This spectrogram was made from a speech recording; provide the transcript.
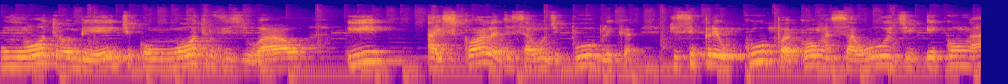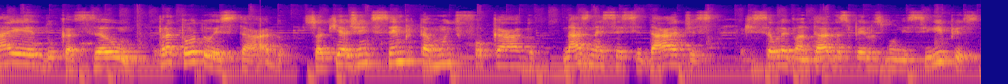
um outro ambiente, com um outro visual. E a escola de saúde pública que se preocupa com a saúde e com a educação para todo o estado, só que a gente sempre está muito focado nas necessidades que são levantadas pelos municípios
